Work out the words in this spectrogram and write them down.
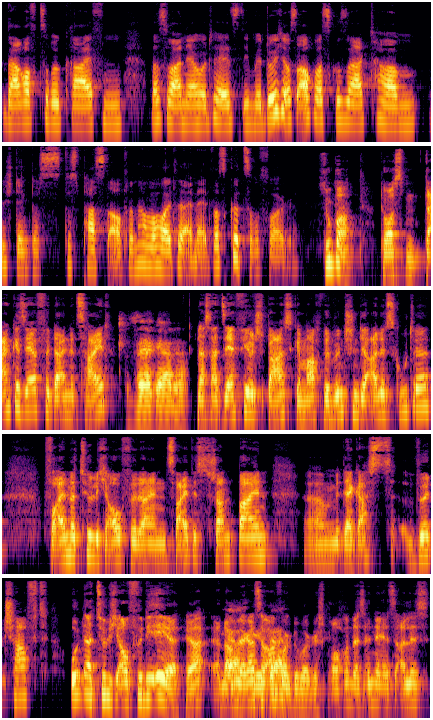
darauf zurückgreifen. Das waren ja Hotels, die mir durchaus auch was gesagt haben. Ich denke, das, das passt auch. Dann haben wir heute eine etwas kürzere Folge. Super, Thorsten, danke sehr für deine Zeit. Sehr gerne. Das hat sehr viel Spaß gemacht. Wir wünschen dir alles Gute, vor allem natürlich auch für dein zweites Standbein äh, mit der Gastwirtschaft und natürlich auch für die Ehe. Ja, da ja, haben wir ganz am Anfang drüber gesprochen. Das sind ja jetzt alles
